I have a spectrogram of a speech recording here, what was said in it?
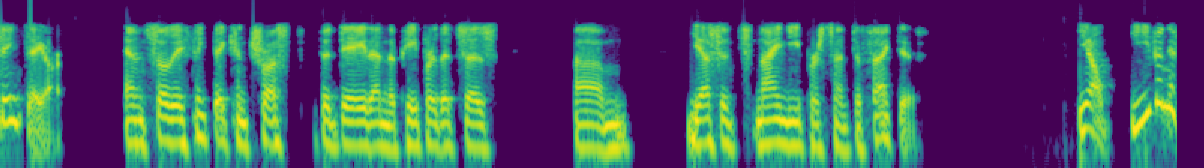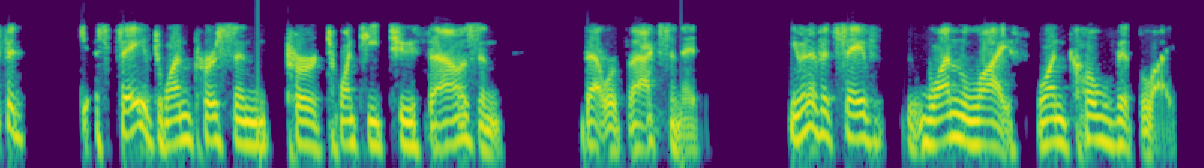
think they are. And so they think they can trust the data and the paper that says, um, yes, it's 90% effective. You know, even if it saved one person per 22,000 that were vaccinated, even if it saved one life, one COVID life,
